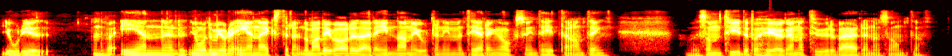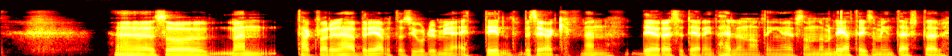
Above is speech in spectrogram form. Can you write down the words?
gjorde ju det var en, eller, jo, de gjorde en extra. De hade ju varit där innan och gjort en inventering också och inte hittat någonting som tyder på höga naturvärden och sånt. Då. Eh, så, men tack vare det här brevet så gjorde de ju ett till besök, men det resulterade inte heller någonting eftersom de letar ju som inte efter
